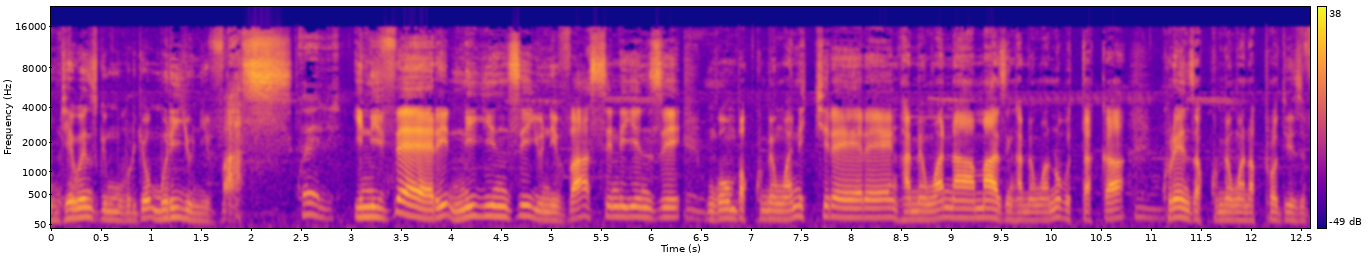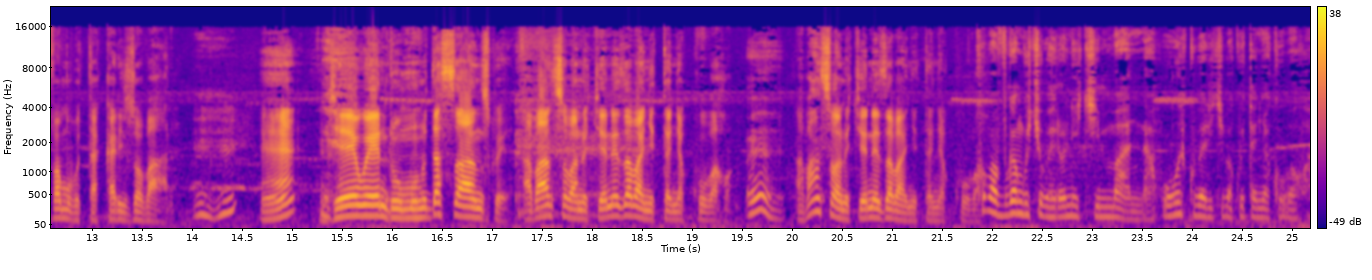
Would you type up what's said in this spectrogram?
ngewe nzwi mu buryo muri univasi kweli. Iniveri n'iy'inzi univasi n'iy'inzi ngomba kumenywa n'ikirere nkamenywa n'amazi nkamenywa n'ubutaka kurenza kumenywa na poroduwi ziva mu butaka ari zo bana Eh? ngewe ndi umuntu udasanzwe. Abansobanukiye neza banyita nyakubahwa Eh, abansobanukiye neza banyita nyakubahwa ko bavuga ngo icyubahiro ni icy'imana? Wowe kubera iki bakwita nyakubahwa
